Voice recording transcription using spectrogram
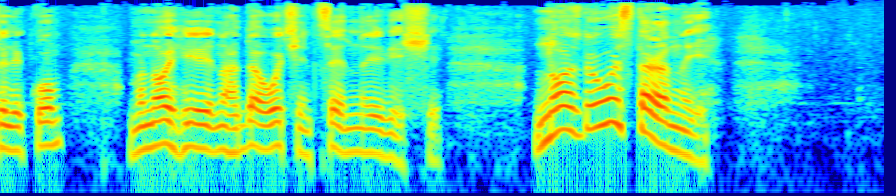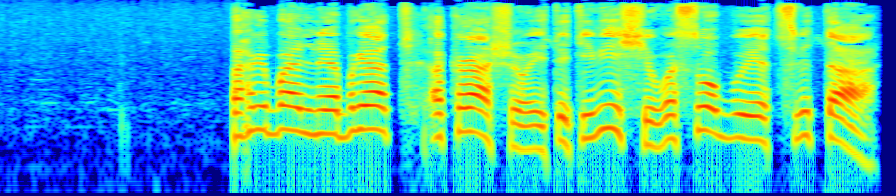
целиком многие иногда очень ценные вещи. Но с другой стороны, Погребальный обряд окрашивает эти вещи в особые цвета,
